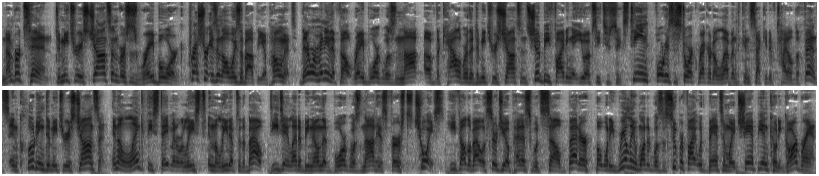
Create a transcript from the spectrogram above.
Number 10, Demetrious Johnson versus Ray Borg. Pressure isn't always about the opponent. There were many that felt Ray Borg was not of the caliber that Demetrious Johnson should be fighting at UFC 216 for his historic record 11th consecutive title defense, including Demetrious Johnson. In a lengthy statement released in the lead up to the bout, DJ let it be known that Borg was not his first choice. He felt a bout with Sergio Pettis would sell better, but what he really wanted was a super fight with bantamweight champion Cody Garbrandt.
